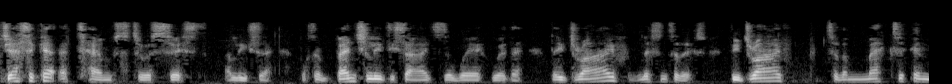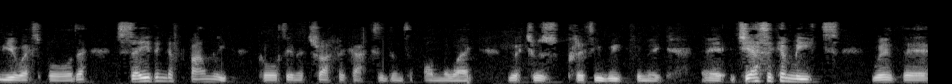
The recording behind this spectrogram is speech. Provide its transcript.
Jessica attempts to assist Alisa, but eventually decides to work with her. They drive. Listen to this. They drive to the Mexican-U.S. border, saving a family caught in a traffic accident on the way, which was pretty weak for me. Uh, Jessica meets with uh,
